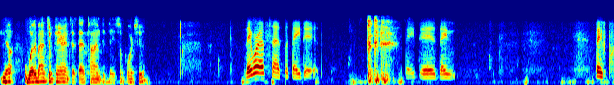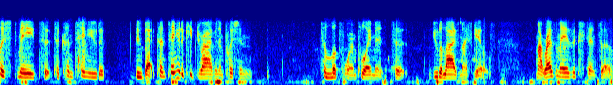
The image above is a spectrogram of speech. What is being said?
No. What about your parents at that time? Did they support you? They were upset, but they did. they did. They they've pushed me to to continue to do back, continue to keep driving and pushing to look for employment to utilize my skills. My resume is extensive.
